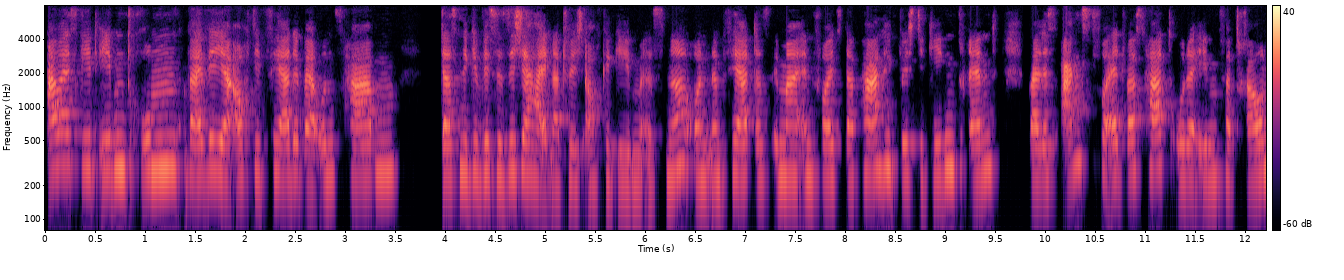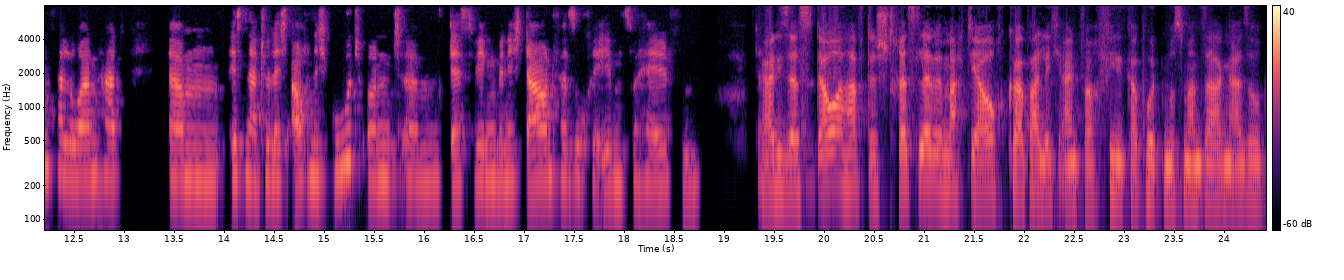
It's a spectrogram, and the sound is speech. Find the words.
Aber es geht eben drum, weil wir ja auch die Pferde bei uns haben, dass eine gewisse Sicherheit natürlich auch gegeben ist. Ne? Und ein Pferd, das immer in vollster Panik durch die Gegend rennt, weil es Angst vor etwas hat oder eben Vertrauen verloren hat, ähm, ist natürlich auch nicht gut. Und ähm, deswegen bin ich da und versuche eben zu helfen. Ja, dieses dauerhafte Stresslevel macht ja auch körperlich einfach viel kaputt, muss man sagen. Also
